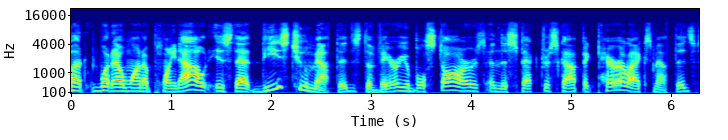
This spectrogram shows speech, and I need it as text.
But what I want to point out is that these two methods, the variable stars and the spectroscopic parallax methods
